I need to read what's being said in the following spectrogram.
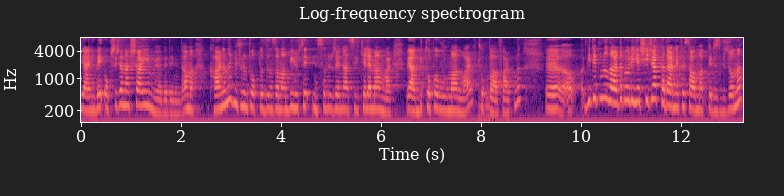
Yani be- oksijen aşağı inmiyor bedeninde ama karnına gücünü topladığın zaman bir insanın üzerinden silkelemen var veya bir topa vurman var. Çok daha farklı. Ee, bir de buralarda böyle yaşayacak kadar nefes almak deriz biz ona.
